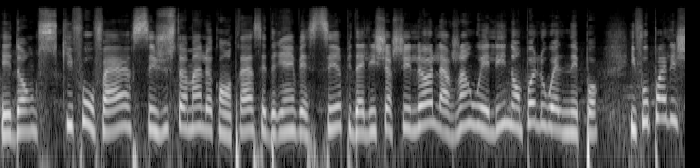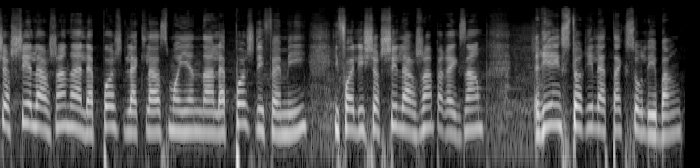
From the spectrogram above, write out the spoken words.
Et donc, ce qu'il faut faire, c'est justement le contraire, c'est de réinvestir puis d'aller chercher là l'argent où elle est, non pas là où elle n'est pas. Il ne faut pas aller chercher l'argent dans la poche de la classe moyenne, dans la poche des familles. Il faut aller chercher l'argent, par exemple, réinstaurer la taxe sur les banques.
